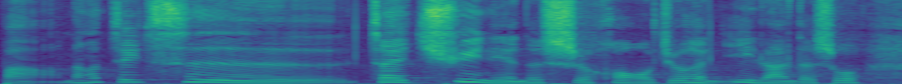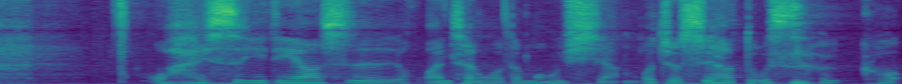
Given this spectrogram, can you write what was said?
罢。然后这次在去年的时候就很毅然的说，我还是一定要是完成我的梦想，我就是要读社工。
